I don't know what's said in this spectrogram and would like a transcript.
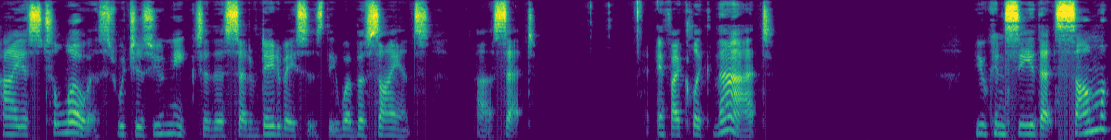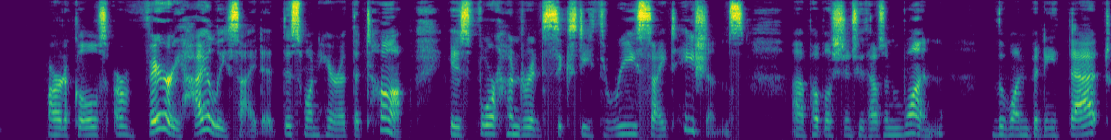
highest to lowest, which is unique to this set of databases, the Web of Science uh, set. If I click that, you can see that some articles are very highly cited. This one here at the top is 463 citations, uh, published in 2001. The one beneath that,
